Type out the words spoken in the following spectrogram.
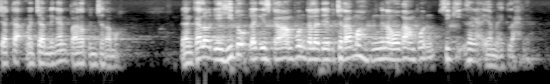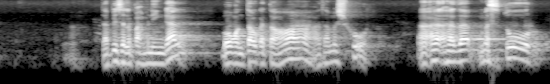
cakap macam dengan para penceramah. Dan kalau dia hidup lagi sekarang pun, kalau dia berceramah, mengenal orang pun sikit sangat yang baiklah dia. Tapi selepas meninggal, orang tahu kata ah hadza masyhur. Hadza mastur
